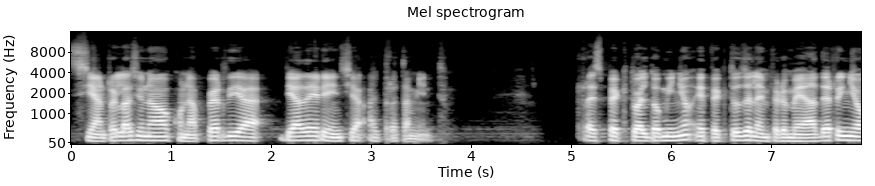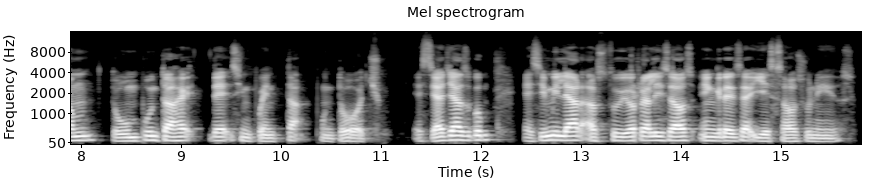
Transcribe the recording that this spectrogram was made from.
se han relacionado con la pérdida de adherencia al tratamiento. Respecto al dominio efectos de la enfermedad de riñón, tuvo un puntaje de 50.8. Este hallazgo es similar a estudios realizados en Grecia y Estados Unidos.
